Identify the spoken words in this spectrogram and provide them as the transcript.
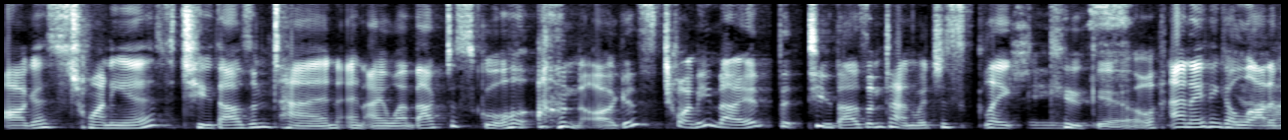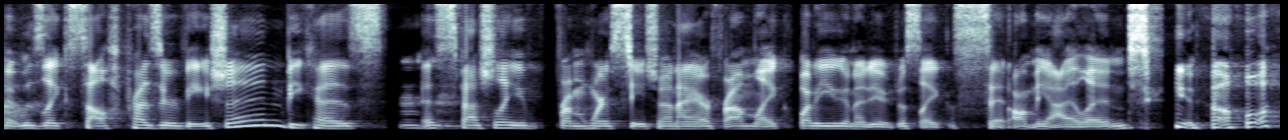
August 20th, 2010, and I went back to school on August 29th, 2010, which is like Jeez. cuckoo. And I think a yeah. lot of it was like self preservation because, mm-hmm. especially especially from where Stacia and I are from, like, what are you to do? Just like sit on the island, you know?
